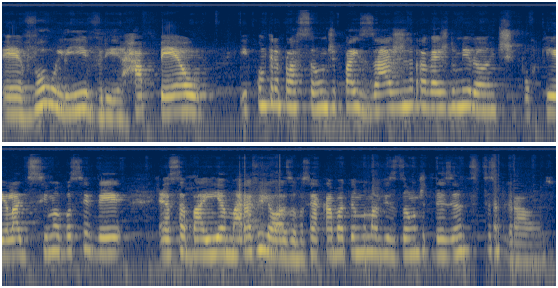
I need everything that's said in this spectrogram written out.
é, voo livre, rapel e contemplação de paisagens através do mirante, porque lá de cima você vê essa baía maravilhosa, você acaba tendo uma visão de 360 graus.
